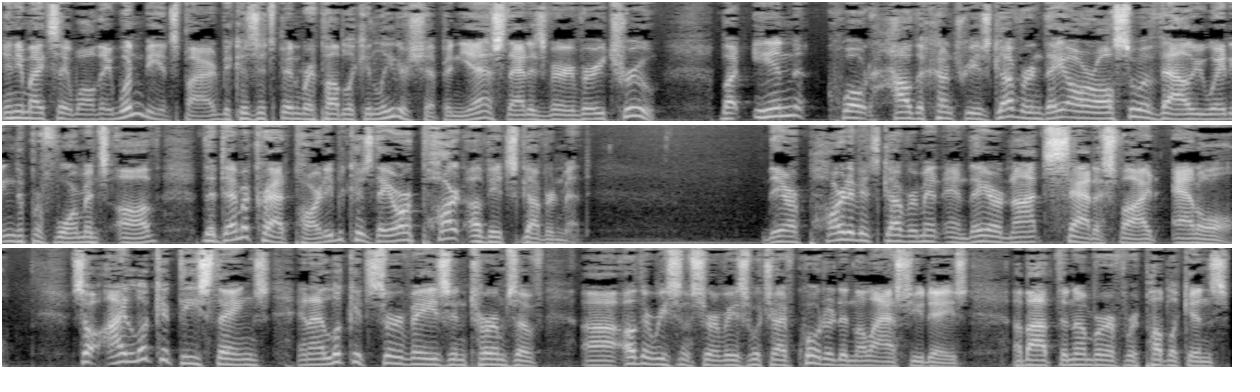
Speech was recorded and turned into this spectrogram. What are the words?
And you might say, well, they wouldn't be inspired because it's been Republican leadership. And yes, that is very, very true. But in, quote, how the country is governed, they are also evaluating the performance of the Democrat Party because they are part of its government. They are part of its government and they are not satisfied at all. So I look at these things and I look at surveys in terms of uh, other recent surveys, which I've quoted in the last few days about the number of Republicans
